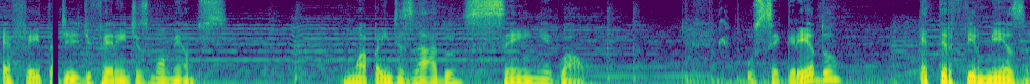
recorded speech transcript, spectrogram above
é feita de diferentes momentos, um aprendizado sem igual. O segredo é ter firmeza,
